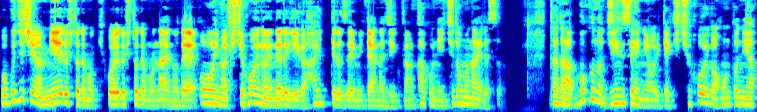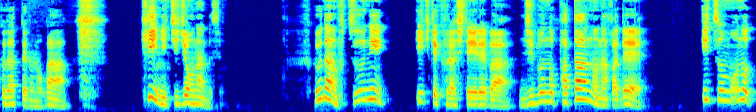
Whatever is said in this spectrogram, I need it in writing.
僕自身は見える人でも聞こえる人でもないので、おお、今基地方位のエネルギーが入ってるぜみたいな実感過去に一度もないです。ただ僕の人生において基地方位が本当に役立ってるのが、非日常なんですよ。普段普通に生きて暮らしていれば、自分のパターンの中で、いつもの、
